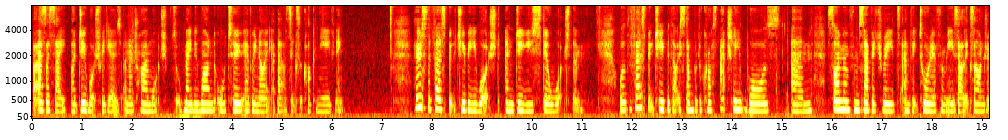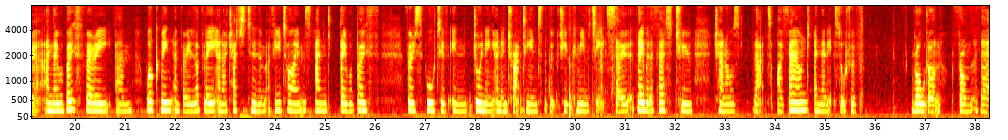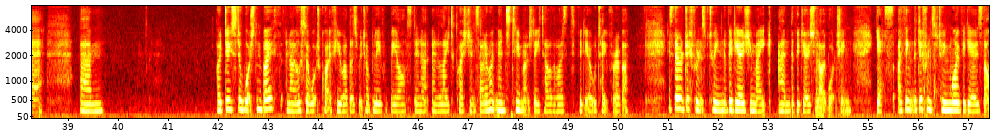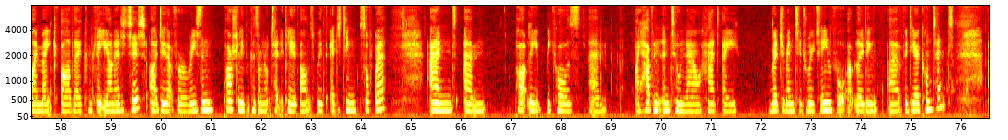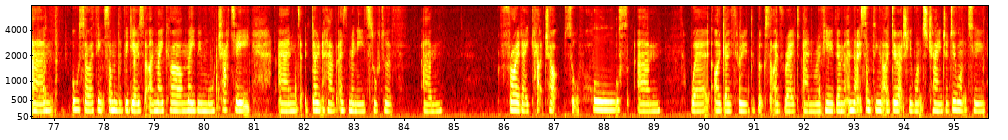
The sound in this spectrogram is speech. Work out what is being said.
but as I say I do watch videos and I try and watch sort of maybe one or two every night about six o'clock in the evening. Who's the first booktuber you watched and do you still watch them? Well the first booktuber that I stumbled across actually was um, Simon from Savage Reads and Victoria from Eve's Alexandria, and they were both very um, welcoming and very lovely and I chatted to them a few times and they were both very supportive in joining and interacting into the booktube community. So they were the first two channels that I found and then it sort of rolled on from there. Um, I do still watch them both, and I also watch quite a few others, which I believe will be asked in a, in a later question, so I won't go into too much detail, otherwise this video will take forever. Is there a difference between the videos you make and the videos you like watching? Yes, I think the difference between my videos that I make are they're completely unedited. I do that for a reason, partially because I'm not technically advanced with editing software, and um, partly because um, I haven't until now had a regimented routine for uploading uh, video content. Um, also, I think some of the videos that I make are maybe more chatty and don't have as many sort of um, Friday catch up sort of hauls um, where I go through the books that I've read and review them, and that is something that I do actually want to change. I do want to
